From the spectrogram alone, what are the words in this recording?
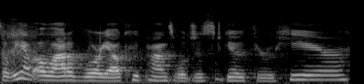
So we have a lot of L'Oreal coupons. We'll just go through here.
